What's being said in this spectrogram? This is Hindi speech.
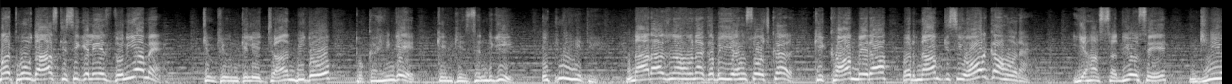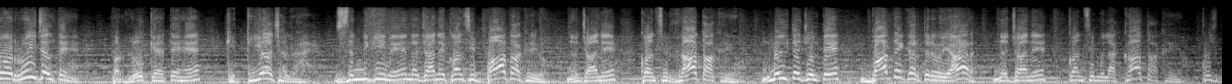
मत हो उदास किसी के लिए इस दुनिया में। क्योंकि उनके लिए जान भी दो तो कहेंगे कि इनकी ज़िंदगी इतनी ही थी। नाराज़ ना होना कभी यह सोचकर कि काम मेरा और नाम किसी और का हो रहा है। यहाँ सदियों से घी और रुई जलते हैं, पर लोग कहते हैं कि दिया जल रहा है। ज़िंदगी में न जाने कौन सी बात आखिरी हो, न जाने कौन सी रात आखिरी हो। मिलते जुलते बातें करते रहो यार, न जाने कौन सी मुलाकात आखिरी हो। कुछ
